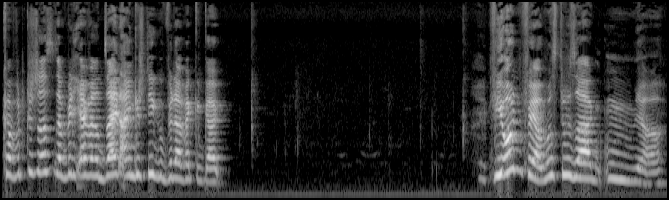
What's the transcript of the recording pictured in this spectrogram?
kaputt geschossen. Dann bin ich einfach in sein eingestiegen und bin da weggegangen. Wie unfair, musst du sagen. Mm, ja.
